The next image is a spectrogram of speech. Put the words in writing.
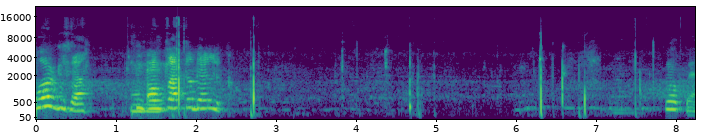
Mutlum var güzel. Offside'da değildik. Yok be.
